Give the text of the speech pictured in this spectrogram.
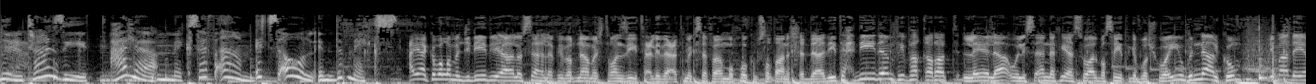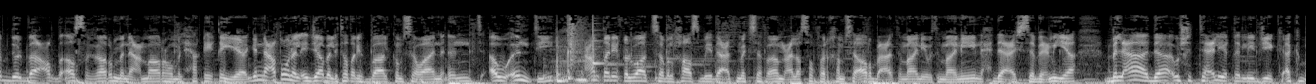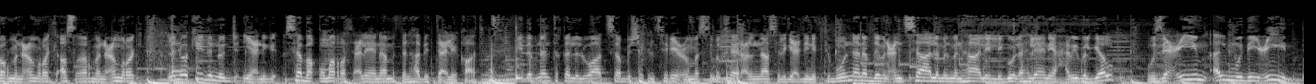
ضمن ترانزيت على ميكس اف ام. it's all in the mix حياكم الله من جديد يا أهلا وسهلا في برنامج ترانزيت على إذاعة مكس اف ام. أخوكم سلطان الشدادي. تحديدا في فقرة ليه لا واللي سألنا فيها سؤال بسيط قبل شوي وقلنا لكم لماذا يبدو البعض أصغر من أعمارهم الحقيقية. قلنا أعطونا الإجابة اللي تطري في بالكم سواء أنت أو انت عن طريق الواتساب الخاص بإذاعة مكس اف ام على صفر خمسة أربعة ثمانية وثمانين أحد سبعمية. بالعادة وش التعليق اللي يجيك؟ أكبر من عمرك أصغر من عمرك؟ لأنه أكيد أنه يعني سبق ومرت علينا مثل هذه التعليقات. إذا بننتقل للواتساب بشكل سريع ومسي بالخير على الناس اللي قاعدين يكتبوا لنا. نبدأ من عند سالم المنهالي اللي يقول أهلين يا حبيب القلب وزعيم المذيعين.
